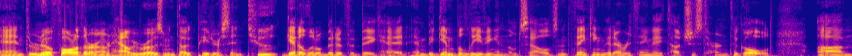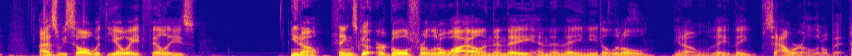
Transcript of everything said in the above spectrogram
And through no fault of their own, Howie Roseman, Doug Pederson, to get a little bit of a big head and begin believing in themselves and thinking that everything they touch is turned to gold. Um, as we saw with the 08 Phillies, you know things go, are gold for a little while and then they and then they need a little you know they they sour a little bit.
